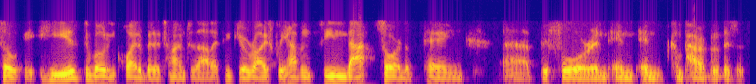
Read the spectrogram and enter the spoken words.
So he is devoting quite a bit of time to that. I think you're right. We haven't seen that sort of thing uh, before in, in, in comparable visits.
